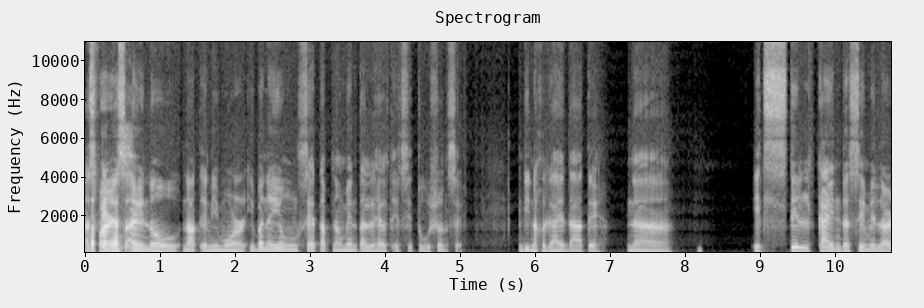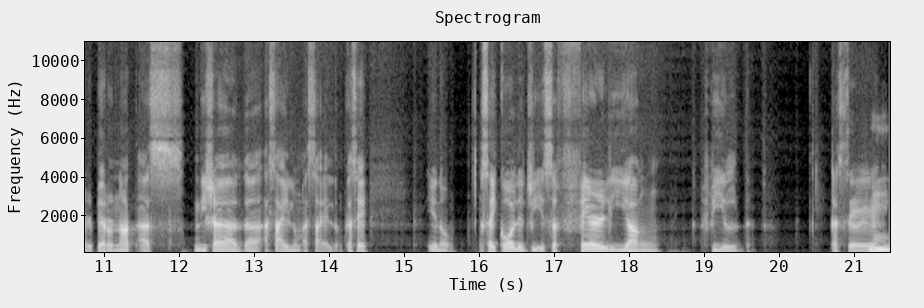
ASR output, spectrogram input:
as Sa far as? I know, not anymore. Iba na yung setup ng mental health institutions eh. Hindi na kagaya dati na it's still kinda similar pero not as hindi siya the asylum asylum kasi you know psychology is a fairly young field kasi Mm.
